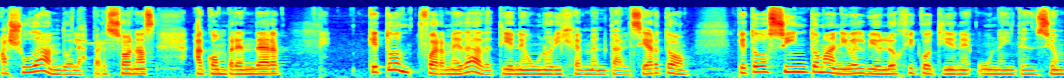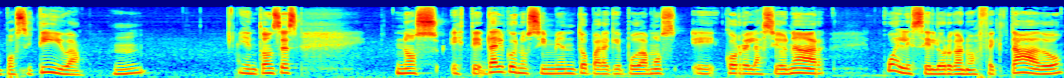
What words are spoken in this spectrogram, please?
ayudando a las personas a comprender que toda enfermedad tiene un origen mental, ¿cierto? Que todo síntoma a nivel biológico tiene una intención positiva. Y entonces nos este, da el conocimiento para que podamos eh, correlacionar cuál es el órgano afectado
